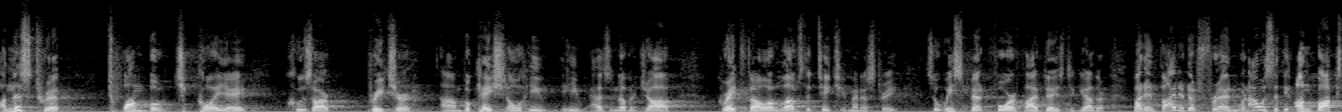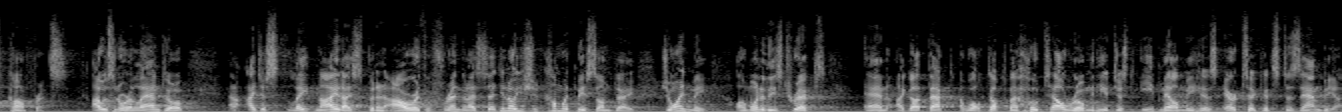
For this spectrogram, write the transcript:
On this trip, Twambo Chikoye, who's our preacher, um, vocational, he, he has another job, great fellow, loves the teaching ministry. So we spent four or five days together. But I invited a friend. When I was at the Unboxed conference, I was in Orlando. And I just, late night, I spent an hour with a friend and I said, you know, you should come with me someday. Join me on one of these trips. And I got back, I walked up to my hotel room and he had just emailed me his air tickets to Zambia,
